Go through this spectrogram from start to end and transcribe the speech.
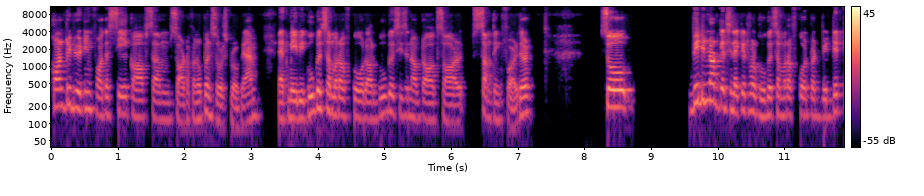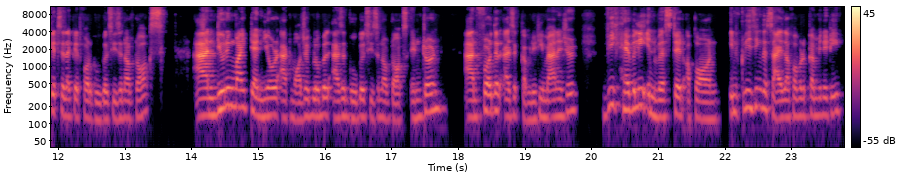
contributing for the sake of some sort of an open source program, like maybe Google Summer of Code or Google Season of Docs or something further. So we did not get selected for Google Summer of Code, but we did get selected for Google Season of Docs. And during my tenure at Moja Global as a Google Season of Docs intern, and further as a community manager, we heavily invested upon increasing the size of our community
